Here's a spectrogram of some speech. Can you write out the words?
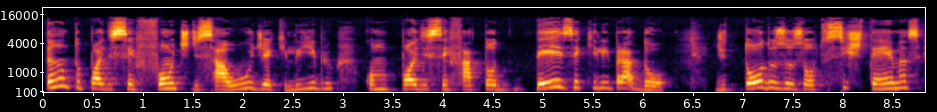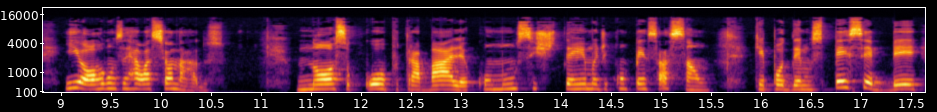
tanto pode ser fonte de saúde e equilíbrio, como pode ser fator desequilibrador de todos os outros sistemas e órgãos relacionados. Nosso corpo trabalha como um sistema de compensação, que podemos perceber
